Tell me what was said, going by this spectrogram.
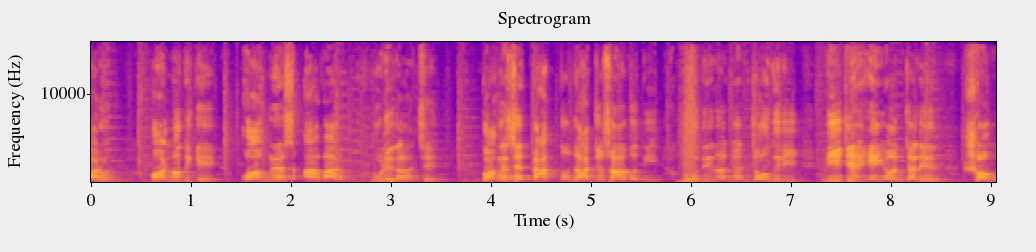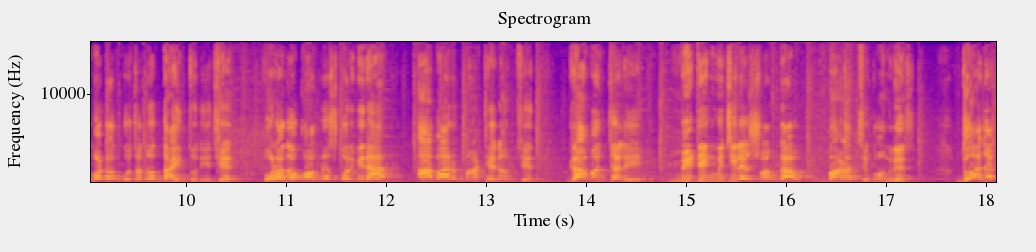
কারণ। অন্যদিকে কংগ্রেস আবার ঘুরে দাঁড়াচ্ছে। কংগ্রেসের প্রাক্তন রাজ্য সভাপতি অধীর রঞ্জন চৌধুরী নিজে এই অঞ্চলের সংগঠন গোছানোর দায়িত্ব নিয়েছেন। পুরনো কংগ্রেস কর্মীরা আবার মাঠে নামছেন। গ্রামাঞ্চলে মিটিং মিছিলের সংখ্যাও বাড়াচ্ছে কংগ্রেস। দু হাজার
